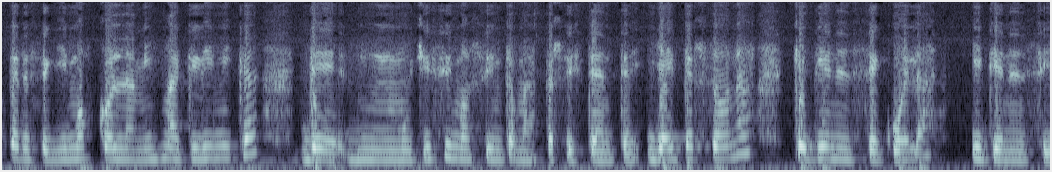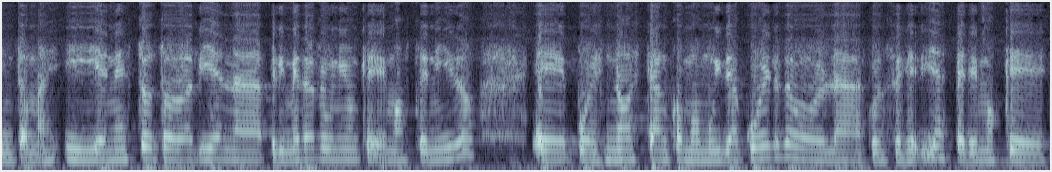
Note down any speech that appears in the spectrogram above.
pero seguimos con la misma clínica de muchísimos síntomas persistentes. Y hay personas que tienen secuelas y tienen síntomas. Y en esto todavía en la primera reunión que hemos tenido, eh, pues no están como muy de acuerdo la consejería. Esperemos que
